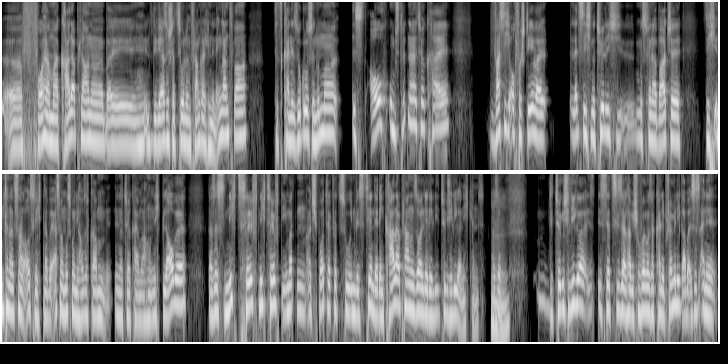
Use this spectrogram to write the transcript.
mhm. äh, vorher mal Kaderplaner bei diversen Stationen in Frankreich und in England war. Ist jetzt keine so große Nummer, ist auch umstritten in der Türkei, was ich auch verstehe, weil letztlich natürlich muss Fenerbahce sich international ausrichten, aber erstmal muss man die Hausaufgaben in der Türkei machen. Und ich glaube, dass es nichts hilft, nichts hilft, jemanden als Sportdirektor zu investieren, der den Kader planen soll, der die türkische Liga nicht kennt. Also mhm. die türkische Liga ist jetzt, wie gesagt, habe ich schon vorhin gesagt, keine Premier League, aber es ist eine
